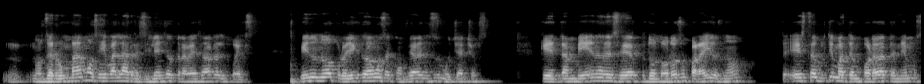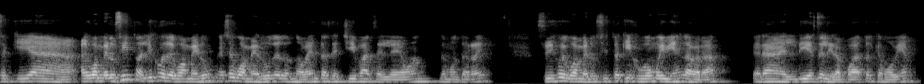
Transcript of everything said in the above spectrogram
nos derrumbamos, ahí va la resiliencia otra vez. Ahora, pues, viene un nuevo proyecto, vamos a confiar en esos muchachos. Que también ha de ser doloroso para ellos, ¿no? Esta última temporada teníamos aquí a, al Guamerucito, al hijo de Guamerú, ese Guamerú de los noventas de Chivas, de León, de Monterrey. Su hijo Guamerucito aquí jugó muy bien, la verdad. Era el 10 del Irapuato el que movía.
